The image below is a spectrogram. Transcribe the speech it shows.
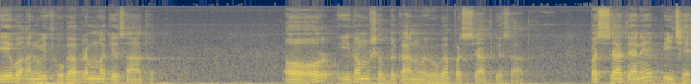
एव अन्वित होगा ब्रह्म के साथ, और इदम शब्द का अन्वय होगा पश्चात के साथ। पश्चात यानी पीछे।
